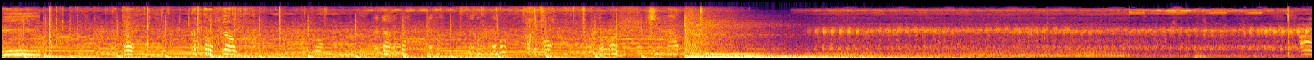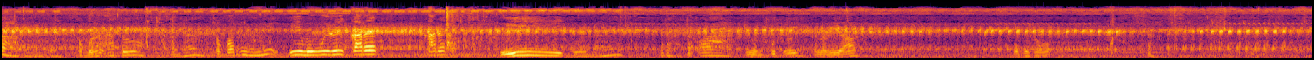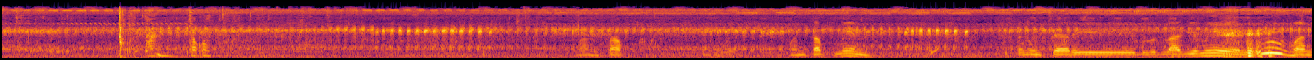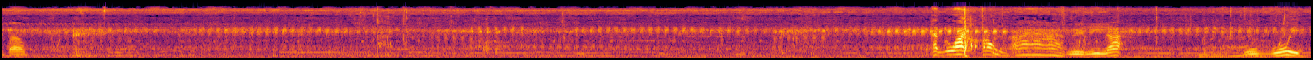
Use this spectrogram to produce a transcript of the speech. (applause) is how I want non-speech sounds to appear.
Ih. Ah. Cokot ini. Ih, mau. Ih, wah. Oke. Tang, Mantap. Mantap, Min. Kita mencari belut lagi, Min. (laughs) Uh, mantap. Bro. Ah, gue lila. Bubui.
